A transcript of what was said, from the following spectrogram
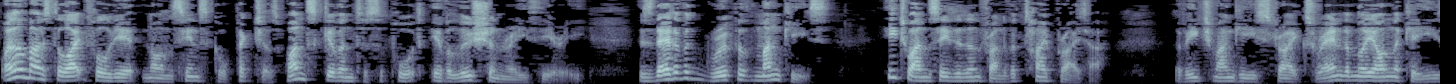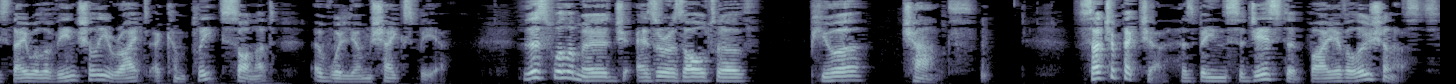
One of the most delightful yet nonsensical pictures once given to support evolutionary theory is that of a group of monkeys, each one seated in front of a typewriter. If each monkey strikes randomly on the keys, they will eventually write a complete sonnet of William Shakespeare. This will emerge as a result of pure chance. Such a picture has been suggested by evolutionists.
